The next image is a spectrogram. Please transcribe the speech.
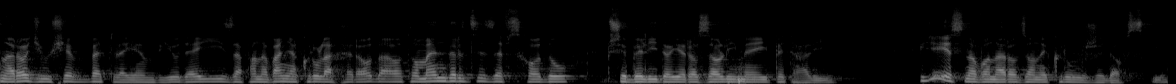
Narodził się w Betlejem w Judei za panowania króla Heroda, oto mędrcy ze wschodu przybyli do Jerozolimy i pytali: Gdzie jest nowonarodzony król żydowski?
